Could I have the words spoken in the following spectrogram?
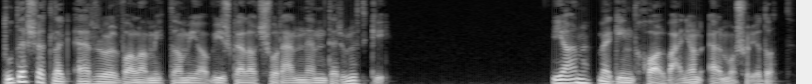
Tud esetleg erről valamit, ami a vizsgálat során nem derült ki? Jan megint halványan elmosolyodott.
